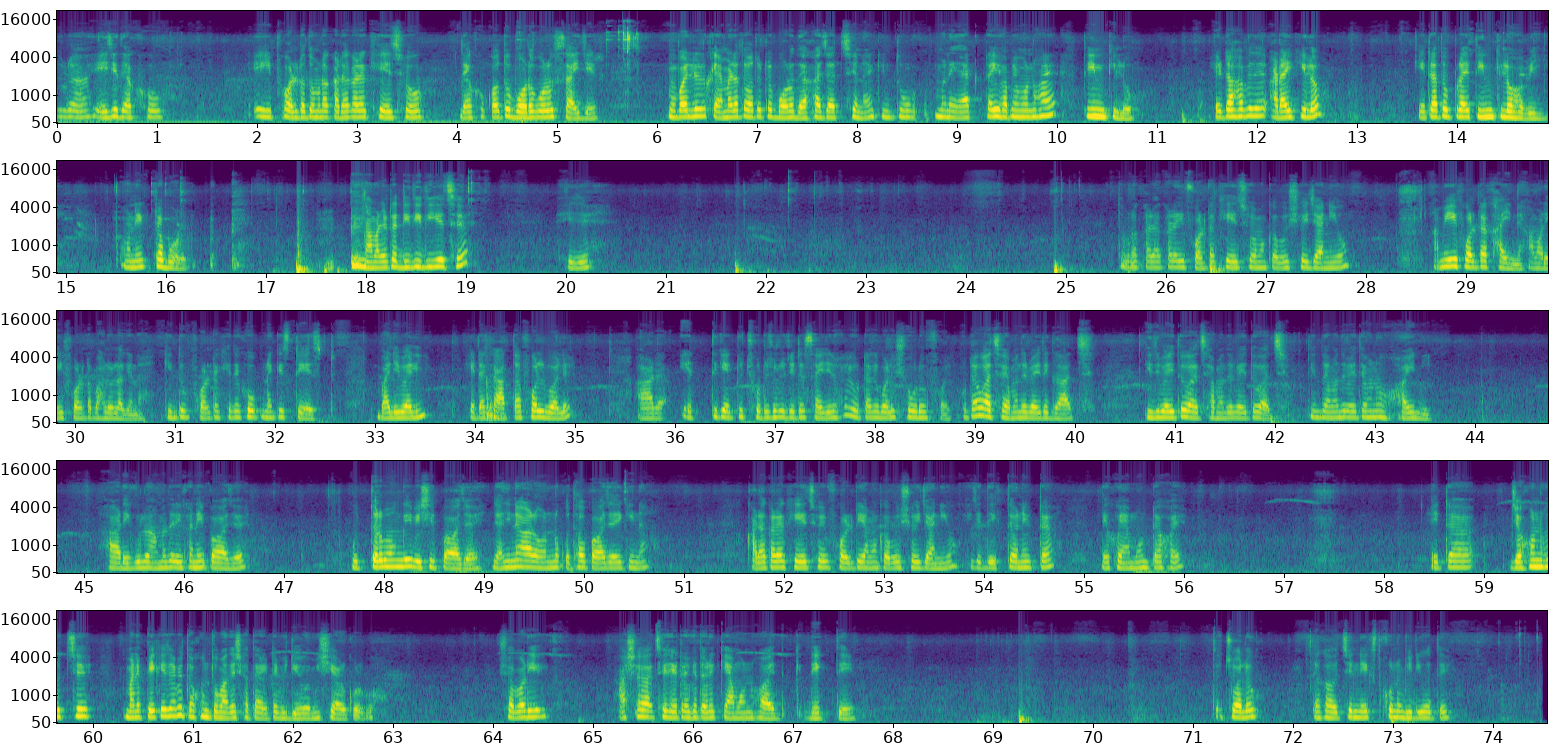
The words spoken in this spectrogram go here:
বন্ধুরা, এই যে দেখো, এই ফলটা তোমরা কারা কারা খেয়েছো? দেখো কত বড় বড় সাইজের। মোবাইলের ক্যামেরাতে অতটা বড় দেখা যাচ্ছে না, কিন্তু মানে একটাই হবে মনে হয়, তিন কিলো। এটা হবে আড়াই কিলো। এটা তো প্রায় তিন কিলো হবেই। অনেকটা বড়। আমার একটা দিদি দিয়েছে। এই যে। তোমরা কারা কারা এই ফলটা খেয়েছো আমাকে অবশ্যই জানিও। আমি এই ফলটা খাই না, আমার এই ফলটা ভালো লাগে না। কিন্তু ফলটা খেতে খুব নাকি টেস্ট বালি বালি এটাকে আতা ফল বলে। আর এর থেকে একটু ছোট ছোট যেটা সাইজের হয়, ওটাকে বলে সৌরভ ফল। ওটাও আছে আমাদের বাড়িতে গাছ দিদি বাড়িতেও আছে, আমাদের বাড়িতেও আছে, কিন্তু আমাদের বাড়িতে এখনও হয়নি। আর এগুলো আমাদের এখানেই পাওয়া যায়। উত্তরবঙ্গেই বেশি পাওয়া যায়। জানি না আর অন্য কোথাও পাওয়া যায় কি না কারা কারা খেয়েছো ওই ফলটি আমাকে অবশ্যই জানিও। এই যে দেখতে অনেকটা, দেখো এমনটা হয়। এটা যখন হচ্ছে মানে পেকে যাবে তখন তোমাদের সাথে একটা ভিডিও আমি শেয়ার করব। সবারই আশা আছে যে এটার ভেতরে কেমন হয় দেখতে। তো চলো, দেখা হচ্ছে নেক্সট কোনো ভিডিওতে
